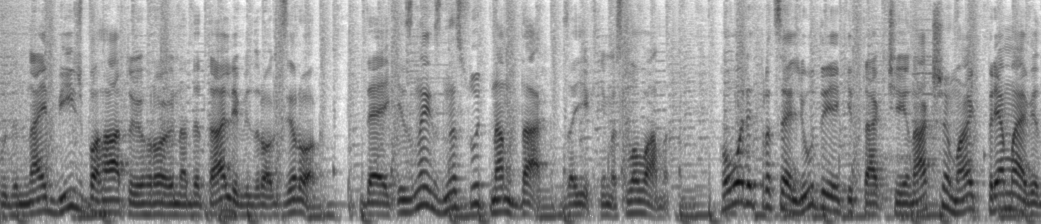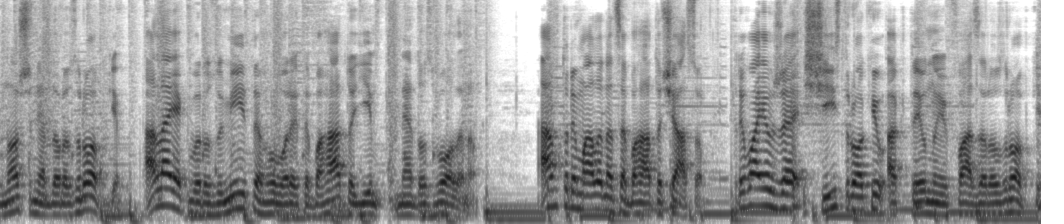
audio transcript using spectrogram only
буде найбільш багатою грою на деталі від рок зірок. Деякі з них знесуть нам дах, за їхніми словами. Говорять про це люди, які так чи інакше мають пряме відношення до розробки, але як ви розумієте, говорити багато їм не дозволено. Автори мали на це багато часу. Триває вже 6 років активної фази розробки,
